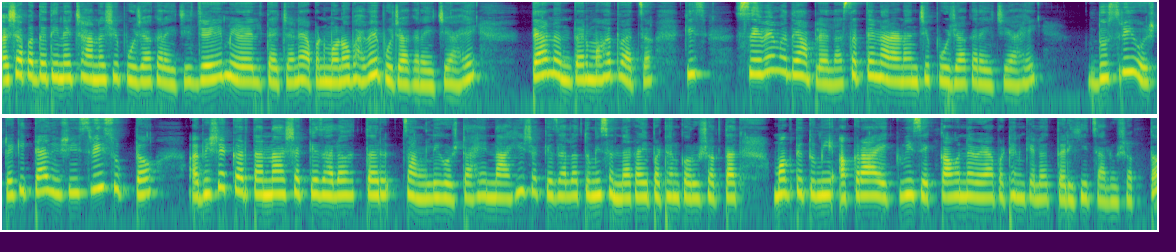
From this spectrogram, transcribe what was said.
अशा पद्धतीने छान अशी पूजा करायची. जे मिळेल त्याच्याने आपण मनोभावे पूजा करायची आहे. त्यानंतर महत्त्वाचं की सेवेमध्ये आपल्याला सत्यनारायणांची पूजा करायची आहे. दुसरी गोष्ट की त्या दिवशी श्रीसुक्त अभिषेक करताना शक्य झालं तर चांगली गोष्ट आहे. नाही शक्य झालं तुम्ही संध्याकाळी पठण करू शकतात. मग ते तुम्ही अकरा एकवीस एक्कावन्न वेळा पठन केलं तरीही चालू शकतं.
